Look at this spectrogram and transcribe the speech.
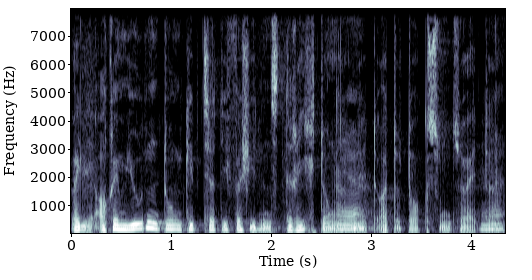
weil auch im Judentum gibt es ja die verschiedensten Richtungen, nicht? Orthodox und so weiter.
